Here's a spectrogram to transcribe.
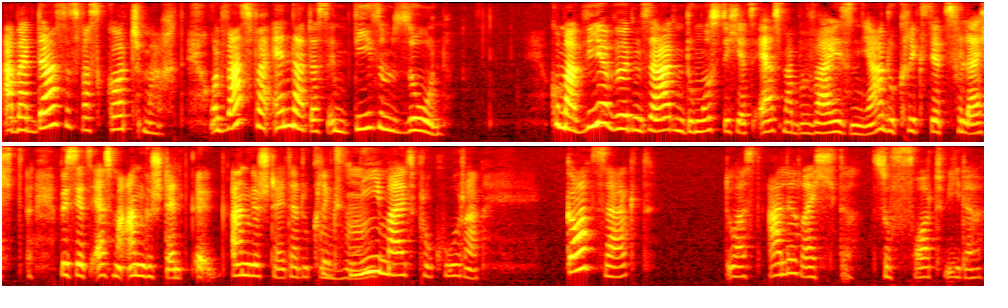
Aber das ist, was Gott macht. Und was verändert das in diesem Sohn? Guck mal, wir würden sagen, du musst dich jetzt erstmal beweisen, ja, du kriegst jetzt vielleicht, bist jetzt erstmal Angestellt, äh, Angestellter, du kriegst mhm. niemals Prokura. Gott sagt, du hast alle Rechte sofort wieder.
